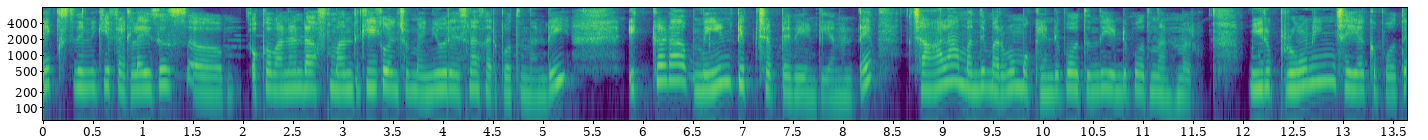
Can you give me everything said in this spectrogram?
నెక్స్ట్ దీనికి ఫెర్టిలైజర్స్ ఒక వన్ అండ్ హాఫ్ మంత్కి కొంచెం మెన్యూర్ వేసినా సరిపోతుందండి. ఇక్కడ మెయిన్ టిప్ చెప్పేది ఏంటి అని అంటే చాలామంది మరువం మొక్క ఎండిపోతుంది ఎండిపోతుంది అంటున్నారు. మీరు ప్రూనింగ్ చేయకపోతే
